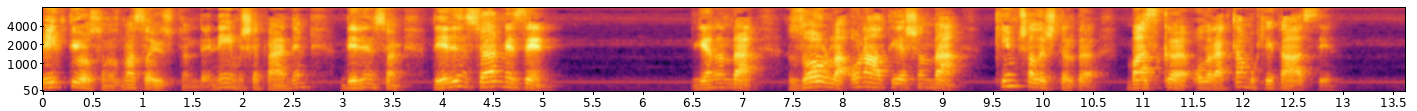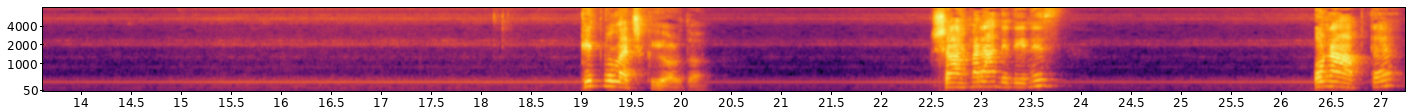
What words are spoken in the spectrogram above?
Bekliyorsunuz masa üstünde. Neymiş efendim? Derin sön. Derin sönmezin yanında zorla 16 yaşında kim çalıştırdı? Baskı olaraktan Buket Asi. Pitbull'a çıkıyordu. Şahmeran dediğiniz o ne yaptı?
